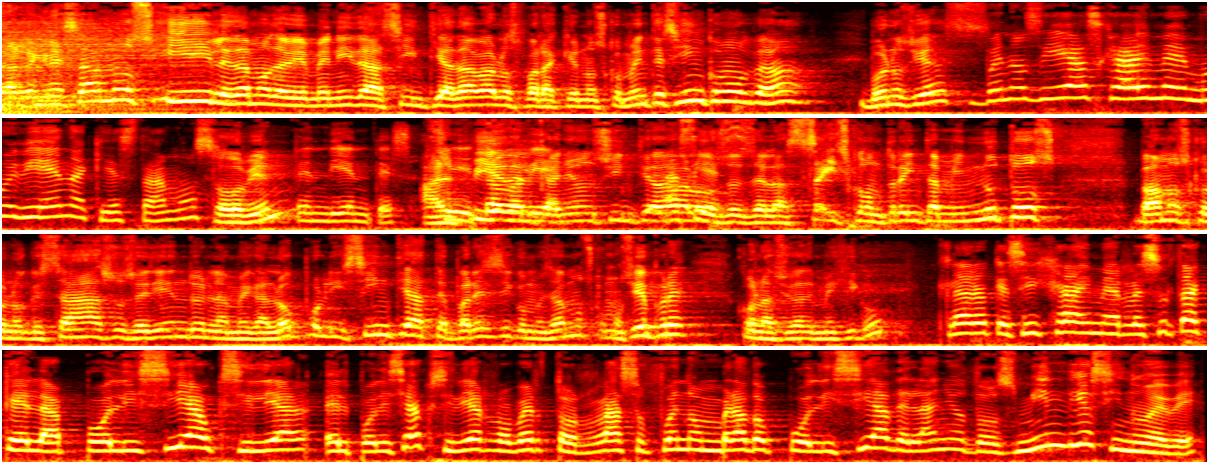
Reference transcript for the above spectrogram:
Ya regresamos y le damos la bienvenida a Cintia Dávalos para que nos comente. ¿cómo va? Buenos días. Buenos días, Jaime. Muy bien, aquí estamos. ¿Todo bien? Pendientes. Al Sí, pie del bien. cañón, Cintia Dávalos, es. desde las 6 con 30 minutos. Vamos con lo que está sucediendo en la megalópolis. Cintia, ¿te parece si comenzamos, como siempre, con la Ciudad de México? Claro que sí, Jaime. Resulta que la policía auxiliar, el policía auxiliar Roberto Razo fue nombrado policía del año 2019.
